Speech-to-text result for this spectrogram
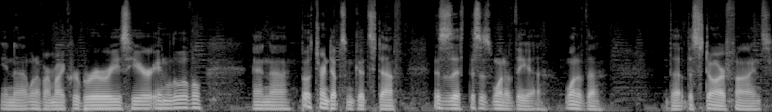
in uh, one of our microbreweries here in Louisville, and uh, both turned up some good stuff. This is a, this is one of the uh, one of the the, the star finds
